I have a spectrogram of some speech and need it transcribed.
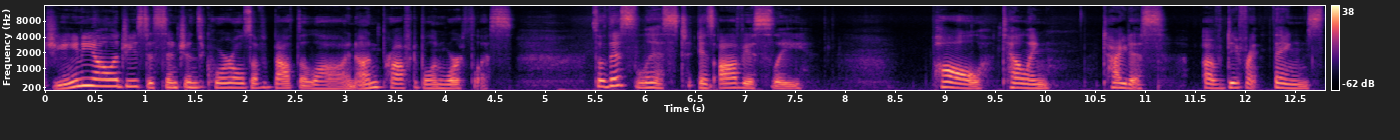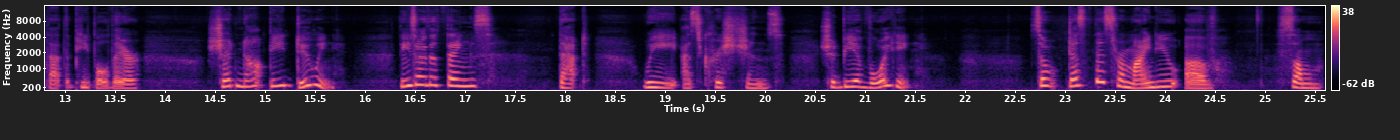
genealogies, dissensions, quarrels about the law, and unprofitable and worthless. So this list is obviously Paul telling Titus of different things that the people there should not be doing. These are the things that we as Christians should be avoiding. So, doesn't this remind you of some?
